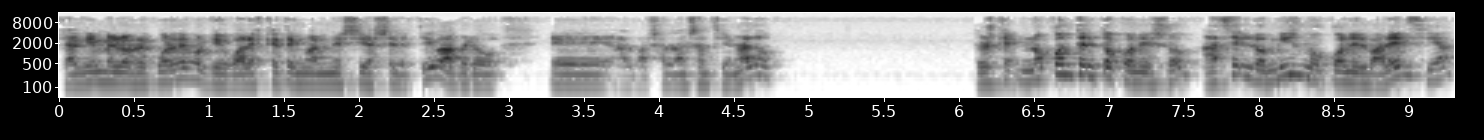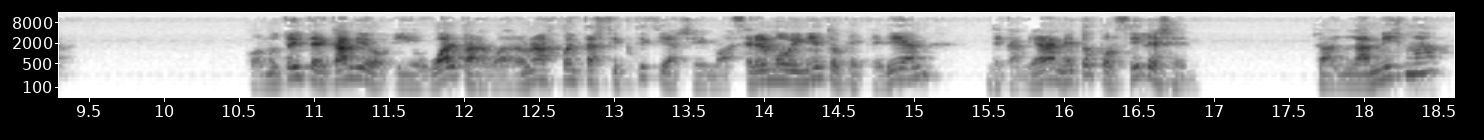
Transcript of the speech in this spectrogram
que alguien me lo recuerde, porque igual es que tengo amnesia selectiva, pero eh, al Barça le han sancionado. Pero es que no contento con eso, hacen lo mismo con el Valencia, con otro intercambio igual para cuadrar unas cuentas ficticias y hacer el movimiento que querían, de cambiar a Neto por Zilesen. O sea, la misma,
